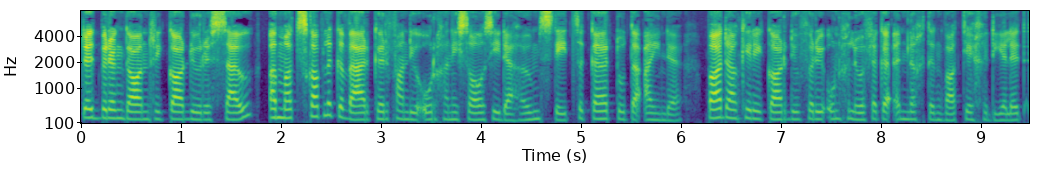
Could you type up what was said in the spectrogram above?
Dit bring dan Ricardo Resou, 'n maatskaplike werker van die organisasie The Homestead se kerk tot 'n einde. Baie dankie Ricardo vir die ongelooflike inligting wat jy gedeel het.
